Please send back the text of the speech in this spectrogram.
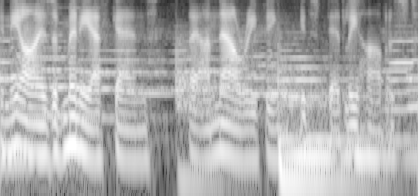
In the eyes of many Afghans, they are now reaping its deadly harvest.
